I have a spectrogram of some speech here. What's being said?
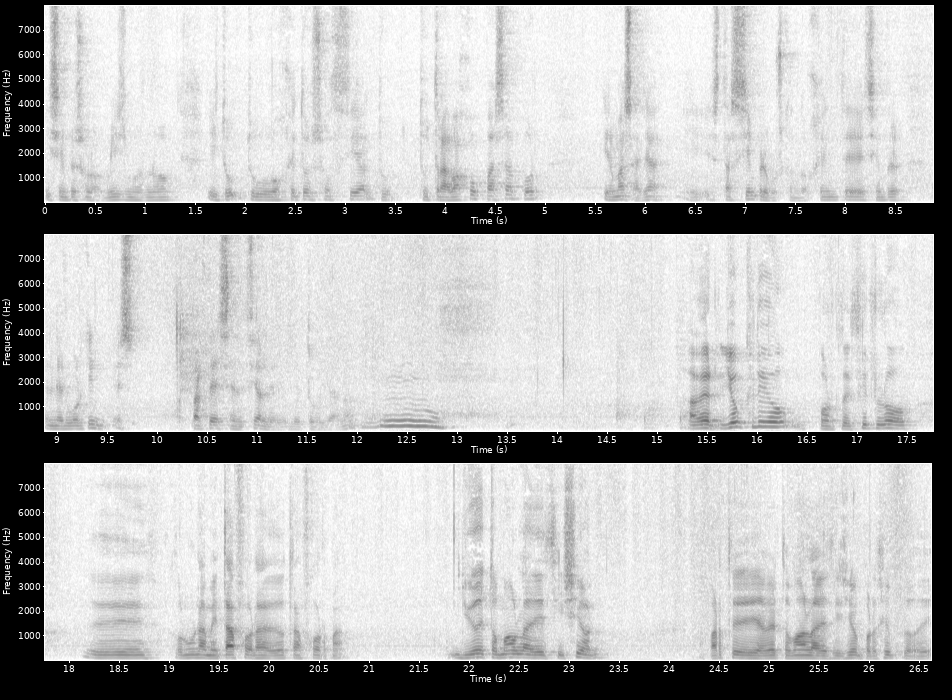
y siempre son los mismos. ¿no? Y tu, tu objeto social, tu, tu trabajo pasa por ir más allá y estar siempre buscando gente, siempre... El networking es parte esencial de, de tu vida, ¿no? A ver, yo creo, por decirlo eh, con una metáfora de otra forma, yo he tomado la decisión, aparte de haber tomado la decisión, por ejemplo, de,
